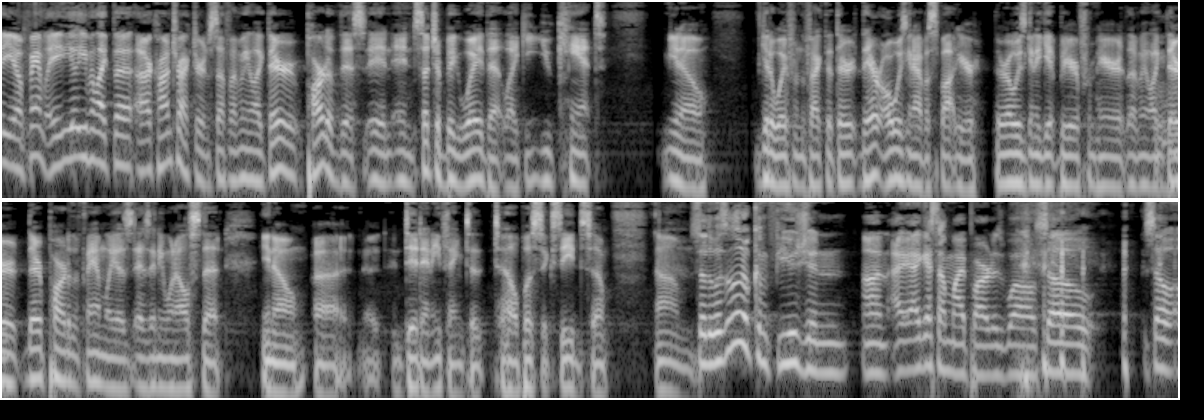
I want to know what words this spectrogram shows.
you know, family, even like the our contractor and stuff. I mean, like they're part of this in in such a big way that like you can't, you know, get away from the fact that they're they're always gonna have a spot here. They're always gonna get beer from here. I mean, like they're they're part of the family as as anyone else that you know uh did anything to to help us succeed. So, um, So there was a little confusion on, I, I guess, on my part as well. So, so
